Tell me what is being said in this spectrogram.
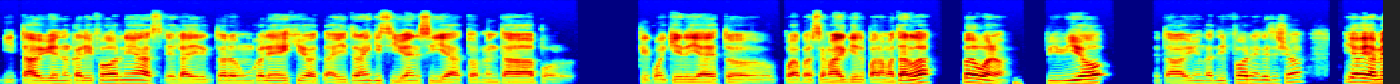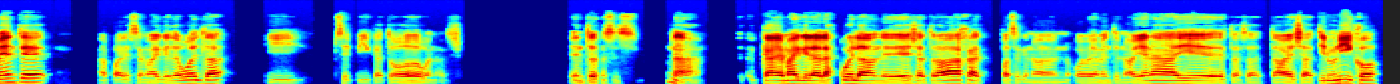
Y está viviendo en California, es es la directora de un colegio, está ahí tranqui, si bien sigue atormentada por que cualquier día de esto pueda aparecer Michael para matarla. Pero bueno, vivió, estaba viviendo en California, qué sé yo. Y obviamente aparece Michael de vuelta y se pica todo, bueno. Entonces, nada, cae Michael a la escuela donde ella trabaja, pasa que no, obviamente no había nadie, estaba ella, tiene un hijo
